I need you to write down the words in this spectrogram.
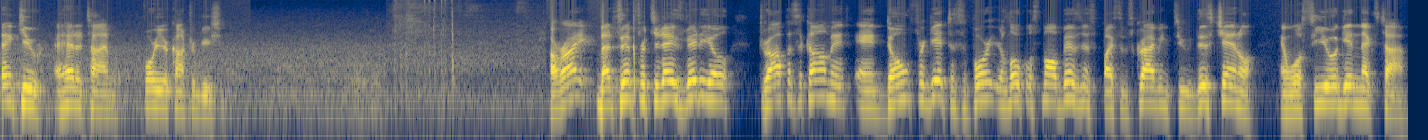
Thank you ahead of time for your contribution. All right, that's it for today's video. Drop us a comment and don't forget to support your local small business by subscribing to this channel. And we'll see you again next time.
